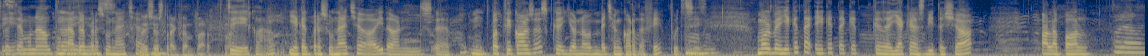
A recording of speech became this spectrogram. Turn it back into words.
Interpretem un altre un altre i és- personatge. D'això es tracta en part. clar. Sí, clar. I aquest personatge, oi, doncs, eh, pot fer coses que jo no em veig en cor de fer, potser. Mhm. Molt bé, i aquest, aquest, aquest, que ja que has dit això, hola, Pol. Hola.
